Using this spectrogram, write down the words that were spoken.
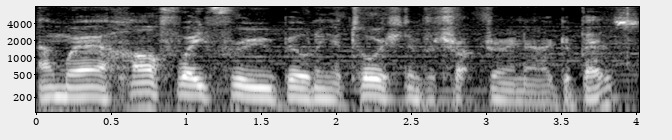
And we're halfway through building a tourist infrastructure in uh, Gabes.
